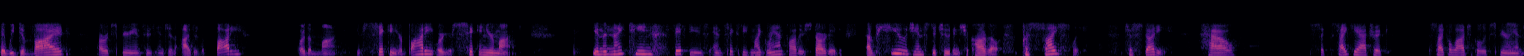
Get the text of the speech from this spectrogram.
that we divide our experiences into either the body or the mind. You're sick in your body or you're sick in your mind. In the 1950s and 60s, my grandfather started a huge institute in Chicago precisely to study how psychiatric, psychological experience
